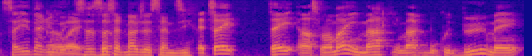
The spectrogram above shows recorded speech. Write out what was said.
Ça y est arrivé. Ah ça, c'est le match de samedi. Mais tu sais, en ce moment, il marque, marque beaucoup de buts, mais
